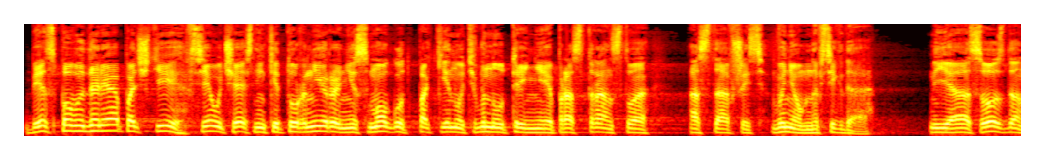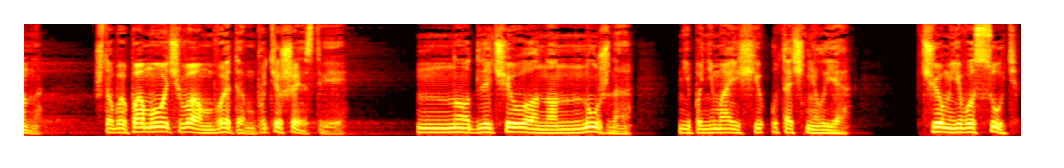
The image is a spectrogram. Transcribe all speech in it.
Без поводыря почти все участники турнира не смогут покинуть внутреннее пространство, оставшись в нем навсегда. Я создан, чтобы помочь вам в этом путешествии. «Но для чего оно нужно?» — непонимающе уточнил я. «В чем его суть?»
